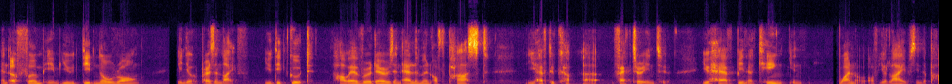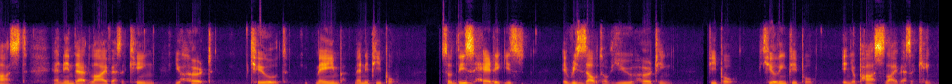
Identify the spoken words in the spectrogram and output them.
and affirmed him, You did no wrong in your present life. You did good. However, there is an element of past you have to uh, factor into. You have been a king in one of your lives in the past, and in that life as a king, you hurt, killed, maimed many people. So this headache is a result of you hurting people, killing people in your past life as a king.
